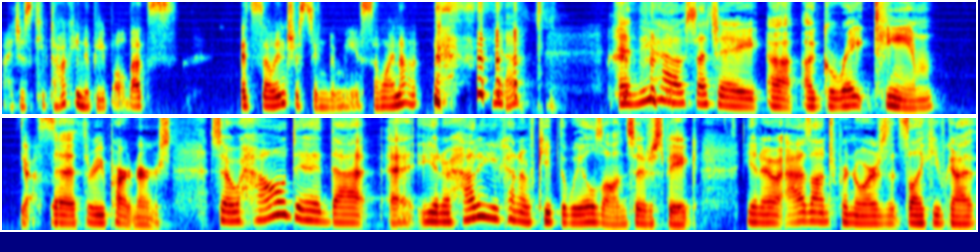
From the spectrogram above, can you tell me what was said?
i just keep talking to people that's it's so interesting to me so why not Yeah. and you have such a uh, a great team yes the three partners. So how did that uh, you know, how do you kind of keep the wheels on so to speak? You know, as entrepreneurs, it's like you've got,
